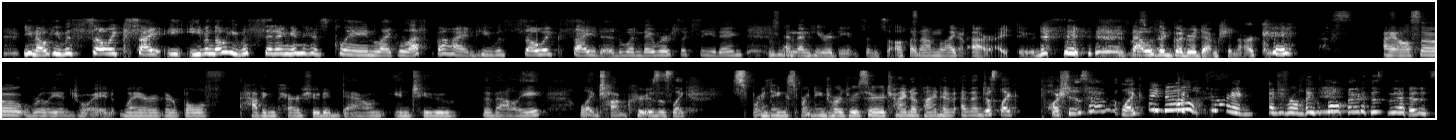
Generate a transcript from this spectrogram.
you know, he was so excited, even though he was sitting in his plane, like left behind, he was so excited when they were succeeding. Mhm. And then he redeems himself. And I'm like, Yep. all right, dude. that was a good good. redemption arc. I also really enjoyed where they're both having parachuted down into the valley. Like Tom Cruise is like sprinting, sprinting towards Rooster, trying to find him, and then just like pushes him. Like, I know. what are you doing? And you're like, what is this?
